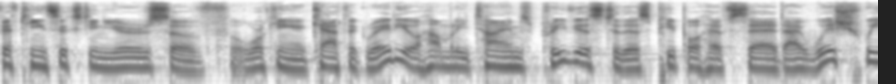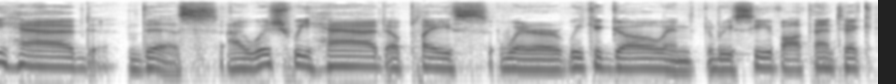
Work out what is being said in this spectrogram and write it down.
15, 16 years of working in Catholic radio how many times previous to this people have said, "I wish we had this. I wish we had a place where we could go and receive authentic,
